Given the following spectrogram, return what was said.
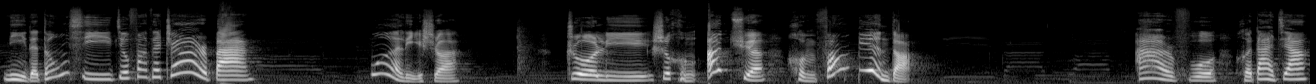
你的东西就放在这儿吧。”茉莉说：“这里是很安全、很方便的。”阿尔夫和大家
